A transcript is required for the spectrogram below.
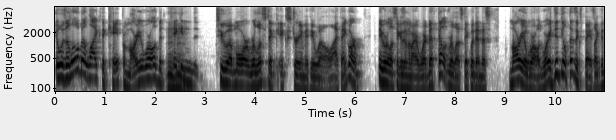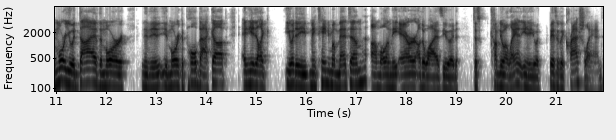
It was a little bit like the cape from Mario World, but Mhm. taken to a more realistic extreme, if you will. I think, or maybe realistic isn't the right word, but it felt realistic within this Mario world where it did feel physics based. Like the more you would dive, the more you know, the, the more you could pull back up, and you had to like you had to maintain your momentum um, while in the air. Otherwise, you would just come to a land. You know, you would basically crash land.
